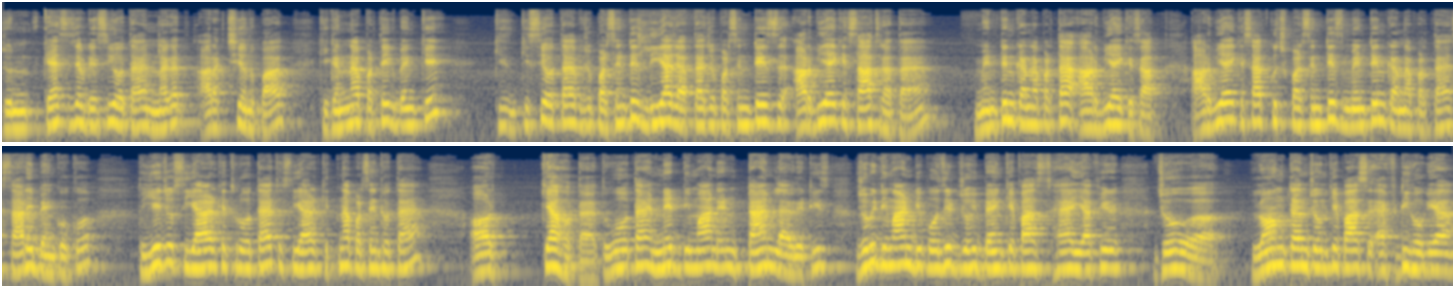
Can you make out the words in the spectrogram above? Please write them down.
जो कैश रिज़र्व रेशियो होता है नगद आरक्षी अनुपात की गणना प्रत्येक बैंक के कि, किससे होता है? जो परसेंटेज लिया जाता है जो परसेंटेज आरबीआई के साथ रहता है मेंटेन करना पड़ता है आरबीआई के साथ। आरबीआई के साथ कुछ परसेंटेज मेंटेन करना पड़ता है सारे बैंकों को। तो ये जो सीआरआर के थ्रू होता है तो सी कितना परसेंट होता है? और क्या होता है? तो वो होता है net demand and time liabilities जो भी डिमांड डिपॉजिट जो भी बैंक के पास है या फिर जो लॉन्ग टर्म जो उनके पास एफडी हो गया,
